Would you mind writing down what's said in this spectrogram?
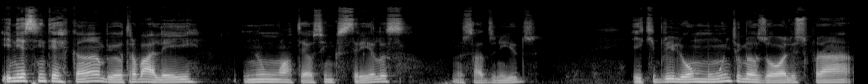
E nesse intercâmbio eu trabalhei num hotel cinco estrelas nos Estados Unidos e que brilhou muito meus olhos para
